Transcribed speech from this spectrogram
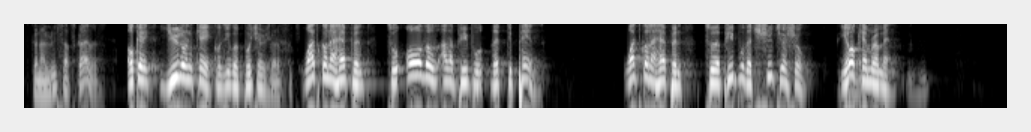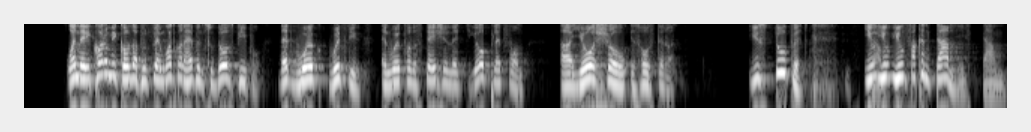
It's gonna lose subscribers. Okay, you don't care because you got butcheries. What's going to happen to all those other people that depend? What's going to happen to the people that shoot your show? Your cameraman. When the economy goes up in flame, what's going to happen to those people that work with you and work for the station that your platform, uh, your show is hosted on? You stupid. you, you, you fucking dumb. He's dumb.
